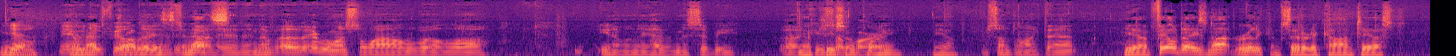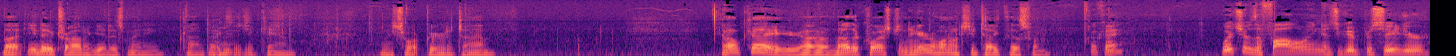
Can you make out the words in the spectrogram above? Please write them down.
You yeah, know, yeah, and we that's do feel probably that. is- That's and about that's it. And uh, every once in a while, we'll, uh, you know, when they have the Mississippi uh, yeah, QSO, QSO party party. Yeah. or something like that. Yeah, field day is not really considered a contest, but you do try to get as many contacts Mhm. as you can in a short period of time. Okay, uh, another question here. Why don't you take this one? Okay. Which of the following is a good procedure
